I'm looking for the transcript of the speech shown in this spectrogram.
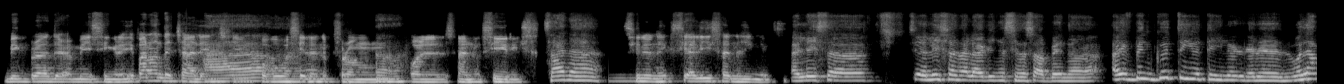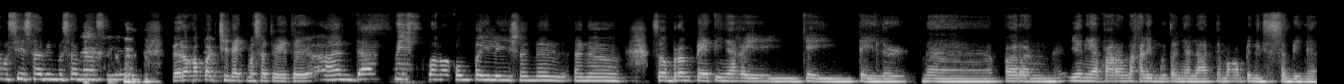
Big Brother Amazing Race, eh, parang The Challenge, ah, yung kukuha sila from uh, all ano, series. Sana. Sino next? Si Alisa na yung next. Alisa, si Alisa na lagi niya sinasabi na, I've been good to you, Taylor. Ganun. Wala akong sinasabing masama sa iyo. Pero kapag chinek mo sa Twitter, ang dami mga compilation na ano, sobrang petty niya kay, kay Taylor na parang, yun nga, parang nakalimutan niya lahat ng mga pinagsasabi niya.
